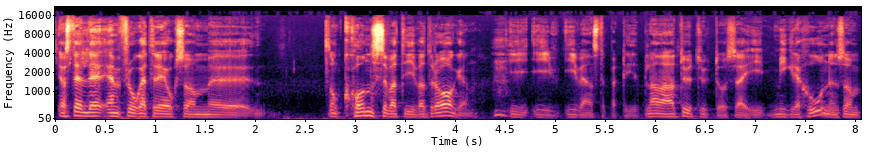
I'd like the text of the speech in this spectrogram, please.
jag ställde en fråga till dig också om eh, de konservativa dragen i, i, i Vänsterpartiet. Bland annat uttryckt då, så här, i migrationen som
